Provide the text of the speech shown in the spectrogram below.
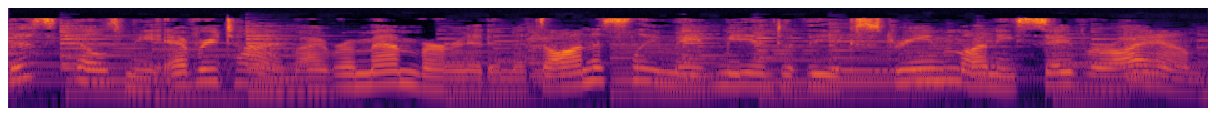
This kills me every time I remember it and it's honestly made me into the extreme money saver I am.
